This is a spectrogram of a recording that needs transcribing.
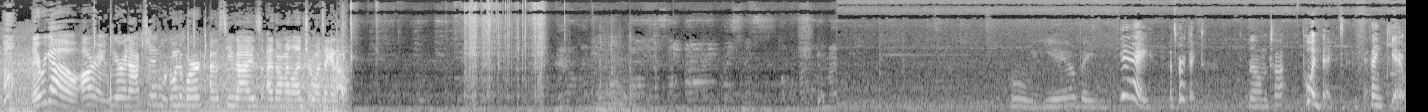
there we go. All right, we are in action. We're going to work. I will see you guys either on my lunch or once I get out. Baby. Yay! That's perfect. Then on the top. Perfect. Thank you.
